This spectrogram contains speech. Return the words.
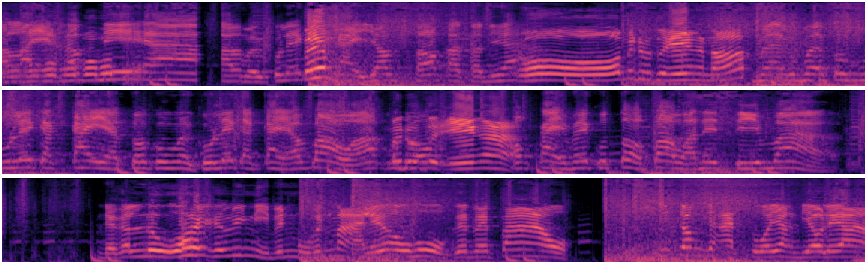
อะไรครับเนี่ย เหมือนกูเล่นเต็กับมไก่ย่อมซอกอะตอนเนี้ยโอ้โหไม่ดูตัวเองอะเนาะเหมือนเหมือนกูเล่นกับไก่อะตัวกูเหมือนกูเล่นกับไก่อะเปล่าอะไม่ดูตัวเองอะเอาไก่ไปกูตบเปล่าวะในทีมอะเดี๋ยวก็รู้เฮ้ยคือวิ่งหนีเป็นหมูเป็นหมาเลยโอ้โหเกินไปเปล่านี่จ้องจะอัดตัวอย่างเดียวเลยอะ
